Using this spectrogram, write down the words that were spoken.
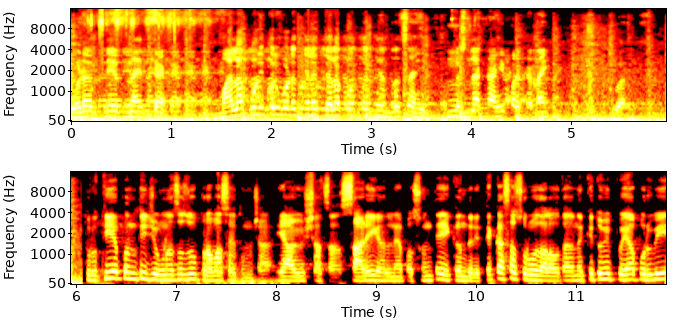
वडत नेत नाहीत काय? मला कोणीतरी वडत नेलं त्याला कोणतं ज्ञानच आहे? कसला काही प्रकार नाही. तृतीयपंथी जीवनाचा जो प्रवास आहे तुमच्या या आयुष्याचा साडी घालण्यापासून ते एकंदरीत ते कसा सुरू झाला होता? नक्की तुम्ही यापूर्वी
